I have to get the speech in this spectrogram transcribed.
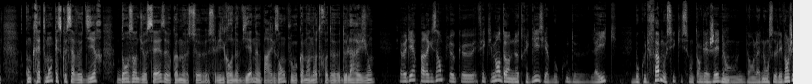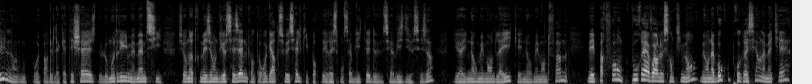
Concrètement, qu'est-ce que ça veut dire dans un diocèse comme celui de Grenoble-Vienne, par exemple, ou comme un autre de, la région? Ça veut dire, par exemple, que effectivement, dans notre Église, il y a beaucoup de laïcs, beaucoup de femmes aussi qui sont engagées dans, mm. dans l'annonce de l'Évangile. On pourrait parler de la catéchèse, de l'aumônerie, mais même si sur notre maison diocésaine, quand on regarde ceux et celles qui portent des responsabilités de service diocésain, il y a énormément de laïcs et énormément de femmes, mais parfois on pourrait avoir le sentiment, mais on a beaucoup progressé en la matière,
